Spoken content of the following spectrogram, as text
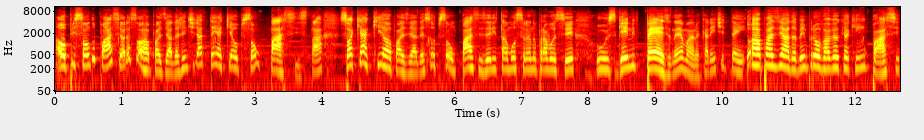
a opção do passe, olha só, rapaziada, a gente já tem aqui a opção passes, tá? Só que aqui, rapaziada, essa opção passes, ele tá mostrando pra você os Game Pass, né, mano, que a gente tem. Então, rapaziada, bem provável que aqui em passe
